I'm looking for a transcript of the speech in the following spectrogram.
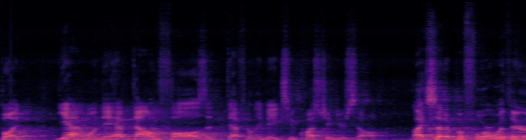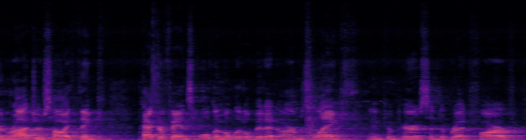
But yeah, when they have downfalls, it definitely makes you question yourself. I said it before with Aaron Rodgers how I think Packer fans hold him a little bit at arm's length in comparison to Brett Favre.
